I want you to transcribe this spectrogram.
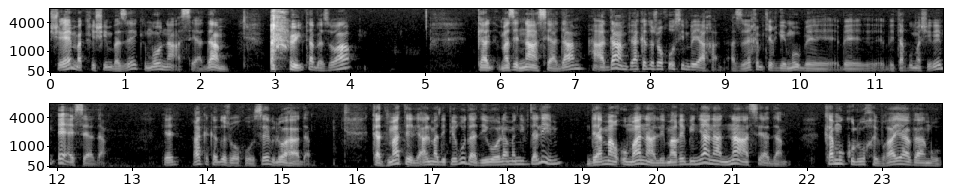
שהם מכחישים בזה כמו נעשה אדם. ואיתה בזוהר, מה זה נעשה אדם? האדם והקדוש ברוך הוא עושים ביחד. אז איך הם תרגמו בתרגום ה-70? אעשה אדם. כן? רק הקדוש ברוך הוא עושה ולא האדם. קדמתה לעלמא דפירודא דהיו עולם הנבדלים, דאמר אומנה למראה בניינה נעשה אדם. קמו כולו חבריה ואמרו,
